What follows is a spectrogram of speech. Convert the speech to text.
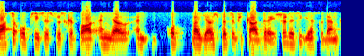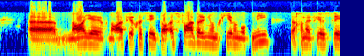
watse opsies is beskikbaar in jou in op by jou spesifieke adres. So dis die eerste ding. Uh na jy na jy vir jou gesê daar is fiber in jou omgewing of nie, dan gaan hy vir jou sê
